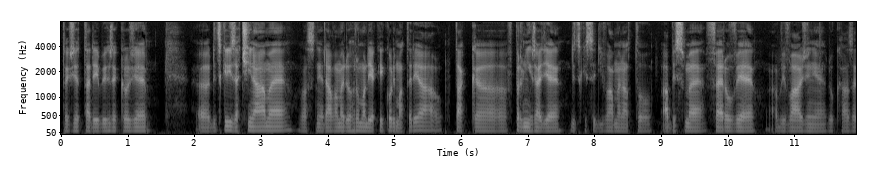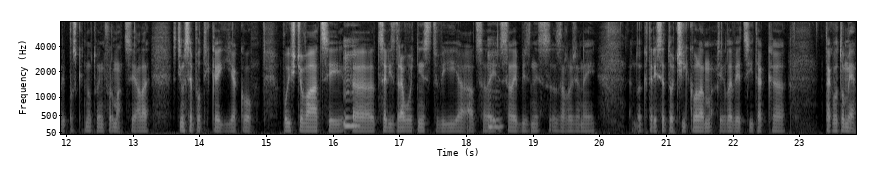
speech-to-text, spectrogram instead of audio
takže tady bych řekl, že vždycky, když začínáme, vlastně dáváme dohromady jakýkoliv materiál, tak eh, v první řadě vždycky se díváme na to, aby jsme férově a vyváženě dokázali poskytnout tu informaci, ale s tím se potýkají jako pojišťováci, mm-hmm. celý zdravotnictví a celý, mm-hmm. celý biznis založený, který se točí kolem těchto věcí, tak, tak o tom je.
